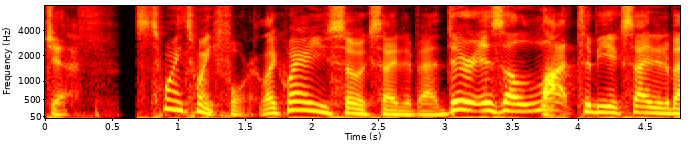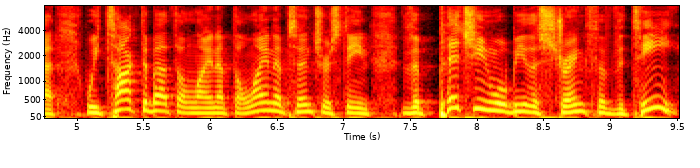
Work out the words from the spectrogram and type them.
Jeff, it's 2024. Like, why are you so excited about it? There is a lot to be excited about. We talked about the lineup. The lineup's interesting. The pitching will be the strength of the team.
